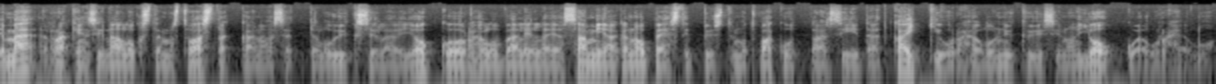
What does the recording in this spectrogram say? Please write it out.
Ja mä rakensin aluksi tämmöistä vastakkainasettelua yksilö- ja joukkueurheilun välillä, ja Sami aika nopeasti pystyi mut vakuuttamaan siitä, että kaikki urheilu nykyisin on joukkueurheilu.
